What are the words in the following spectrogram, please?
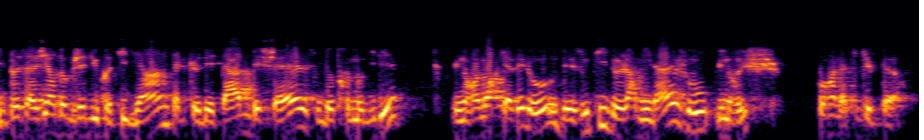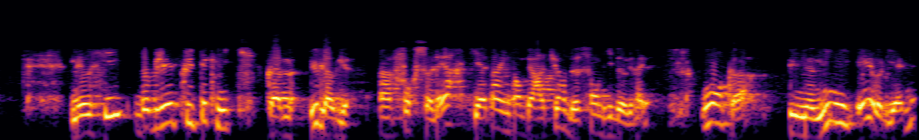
Il peut s'agir d'objets du quotidien, tels que des tables, des chaises ou d'autres mobiliers, une remorque à vélo, des outils de jardinage ou une ruche pour un apiculteur. Mais aussi d'objets plus techniques, comme Ulog, un four solaire qui atteint une température de 110 degrés, ou encore une mini éolienne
